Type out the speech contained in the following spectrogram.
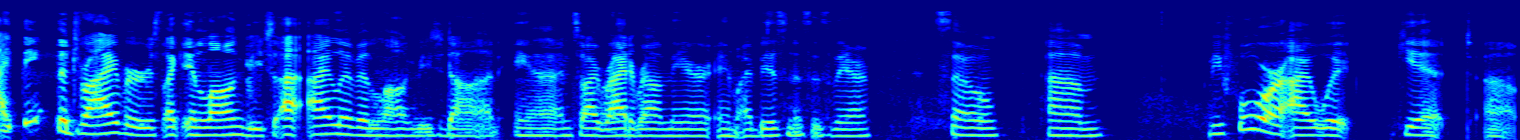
I think the drivers, like in Long Beach, I, I live in Long Beach, Don, and so I ride around there, and my business is there. So um, before I would get um,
